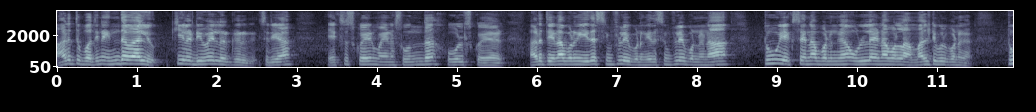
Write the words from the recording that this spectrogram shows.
அடுத்து பார்த்தீங்கன்னா இந்த வேல்யூ கீழே டிவைடில் இருக்குது சரியா? X square minus one the whole square அடுத்து என்ன பண்ணுங்கள் இதை சிம்ப்ளிஃபை பண்ணுங்கள் இதை சிம்ப்ளிஃபை பண்ணுன்னா டூ எக்ஸ் என்ன பண்ணுங்கள் உள்ளே என்ன பண்ணலாம்? மல்டிபிள் பண்ணுங்கள் டூ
